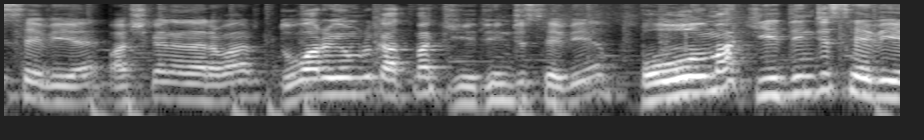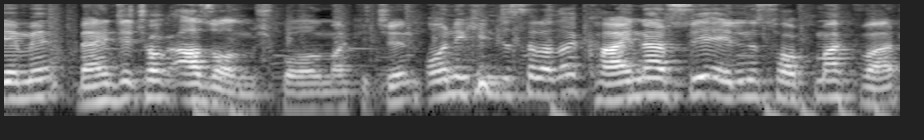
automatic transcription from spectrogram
seviye. Başka neler var? Duvara yumruk atmak 7. seviye. Boğulmak 7. seviye mi? Bence çok az olmuş boğulmak için. 12. sırada kaynar suya elini sokmak var.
